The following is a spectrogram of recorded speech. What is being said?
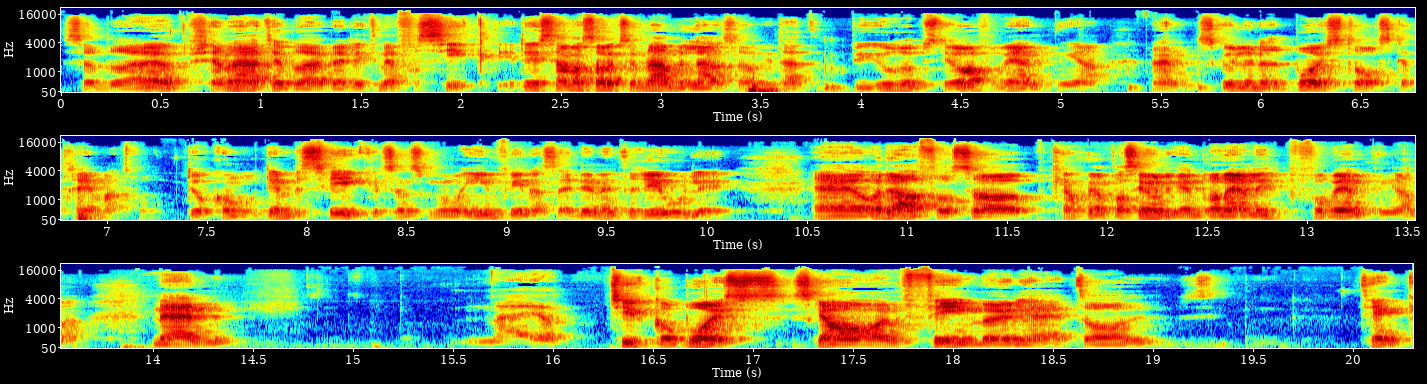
så börjar jag känna att jag börjar bli lite mer försiktig. Det är samma sak som det här med landslaget. Att bygger upp stora förväntningar. Men skulle nu Boys torska tre matcher. Då kommer den besvikelsen som kommer infinna sig. Den är inte rolig. Eh, och därför så kanske jag personligen drar ner lite på förväntningarna. Men Nej, jag tycker Boys ska ha en fin möjlighet och tänk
